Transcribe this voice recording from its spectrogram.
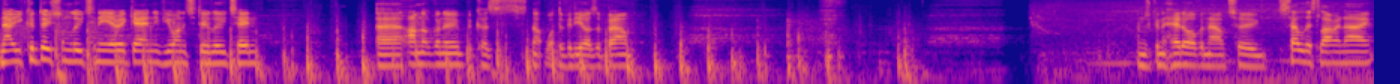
Now, you could do some looting here again if you wanted to do looting. Uh, I'm not going to because it's not what the video is about. I'm just going to head over now to sell this Laranite.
